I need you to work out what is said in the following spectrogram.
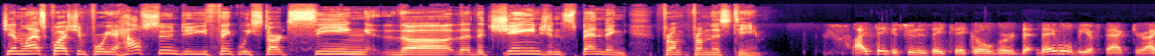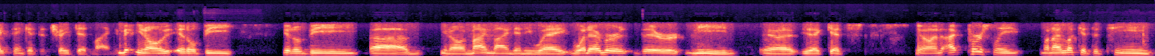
Jim, last question for you. How soon do you think we start seeing the the, the change in spending from from this team? I think as soon as they take over, that they will be a factor. I think at the trade deadline. You know, it'll be, it'll be, uh, you know, in my mind anyway, whatever their need uh, that gets, you know. And I personally, when I look at the team,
